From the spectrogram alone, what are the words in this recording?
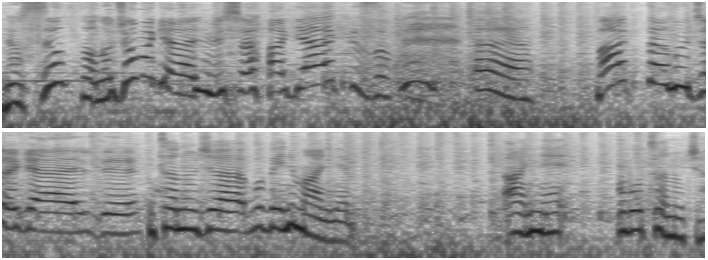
Nasıl? Tanuca mı gelmiş? Ha, Gel kızım. Ha, bak Tanuca geldi. Tanuca bu benim annem. Anne bu Tanuca.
